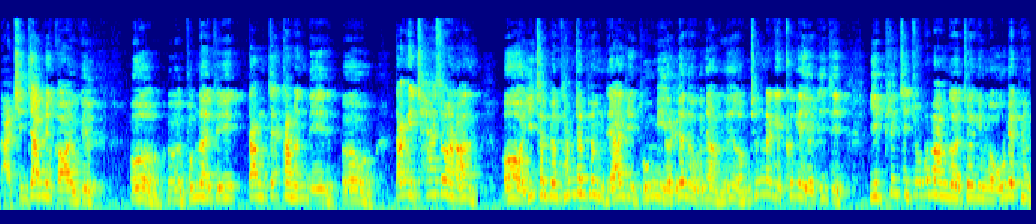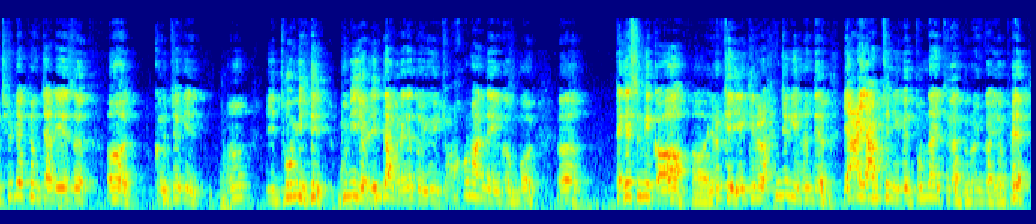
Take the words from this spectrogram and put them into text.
아, 진짜입니까? 여기, 어, 어 돔나이트 이땅 쬐까는데, 어, 땅이 최소한 한, 어, 2,000평, 3,000평 돼야지 돔이 열려도 그냥 어, 엄청나게 크게 열리지. 이 필지 조그만 거, 저기 뭐 500평, 700평짜리에서, 어, 그, 저기, 어, 이 돔이, 문이 열린다 그래도 이거 조그만데 이거 뭐, 어, 되겠습니까? 어, 이렇게 얘기를 한 적이 있는데요. 야, 야, 아무튼 이거 돔나이트가 들어오니까 옆에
